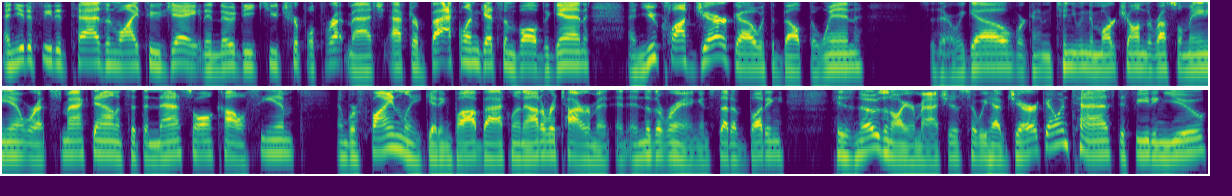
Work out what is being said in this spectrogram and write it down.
And you defeated Taz and Y2J in a no DQ triple threat match after Backlund gets involved again, and you clock Jericho with the belt to win. So there we go. We're continuing to march on to WrestleMania. We're at SmackDown. It's at the Nassau Coliseum. And we're finally getting Bob Backlund out of retirement and into the ring instead of butting his nose in all your matches. So we have Jericho and Taz defeating you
